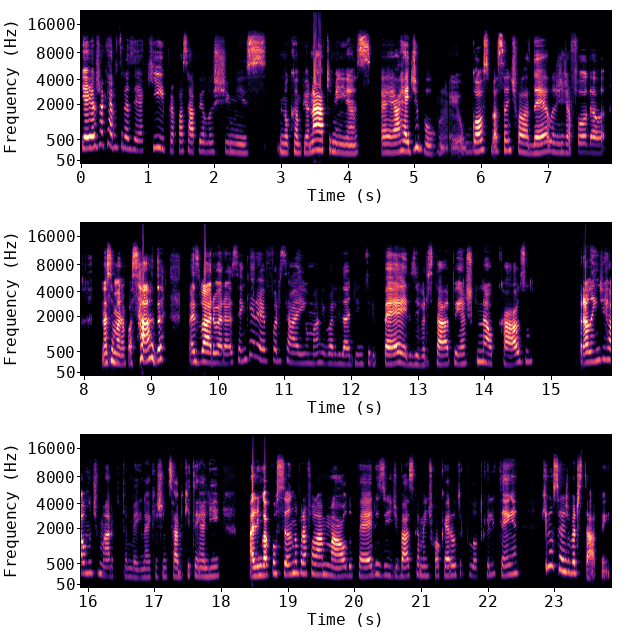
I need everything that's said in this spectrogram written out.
e aí eu já quero trazer aqui para passar pelos times no campeonato, meninas, é a Red Bull. Eu gosto bastante de falar dela, a gente já falou dela na semana passada, mas Bárbara, sem querer forçar aí uma rivalidade entre Pérez e Verstappen, acho que não é o caso. Para além de Helmut Marko também, né, que a gente sabe que tem ali a língua coçando para falar mal do Pérez e de basicamente qualquer outro piloto que ele tenha, que não seja Verstappen.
